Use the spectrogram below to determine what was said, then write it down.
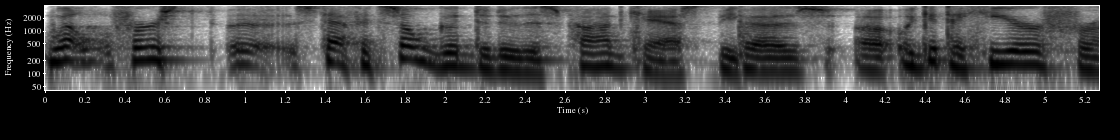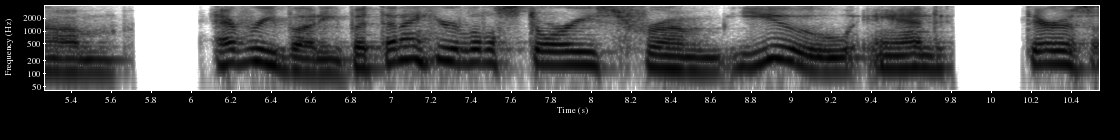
Well, first, uh, Steph, it's so good to do this podcast because uh, we get to hear from everybody, but then I hear little stories from you, and there's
